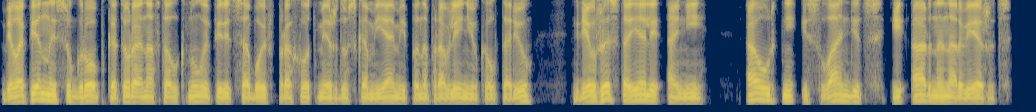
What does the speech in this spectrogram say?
Белопенный сугроб, который она втолкнула перед собой в проход между скамьями по направлению к алтарю, где уже стояли они, Ауртни исландец и Арне норвежец.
